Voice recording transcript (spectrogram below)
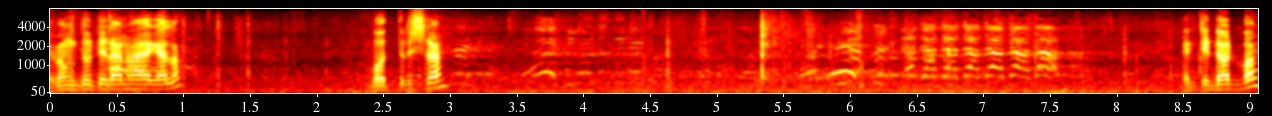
এবং দুটি রান হয়ে গেল। বত্রিশ রান। একটি ডট বল।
